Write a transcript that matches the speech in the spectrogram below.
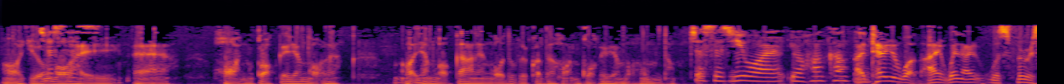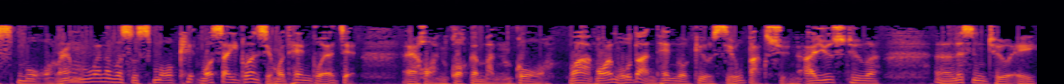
哦，如果我係誒韓國嘅音樂咧。just as you are your Hong Kong. I tell you what, I when I was very small, right? When I was a small I used to uh, uh, listen to a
